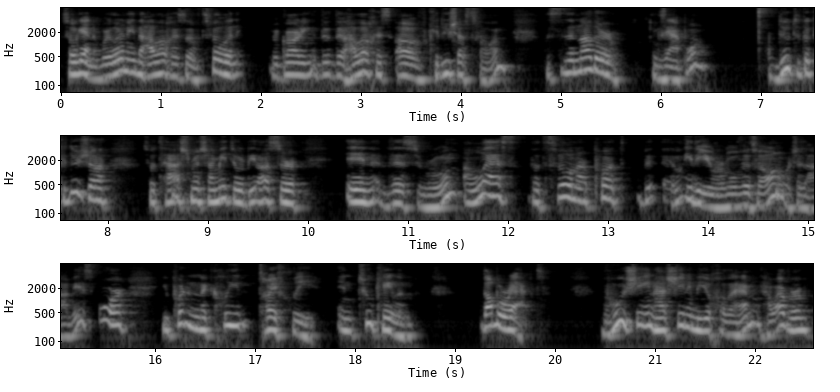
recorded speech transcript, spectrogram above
So again, we're learning the halachas of tefillin regarding the, the halachas of kedushas tefillin. This is another example. Due to the kedusha, so tashma shamita would be asr in this room unless the tefillin are put either you remove the tefillin, which is obvious, or you put in a kli toichli in two kalim, double wrapped. However,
